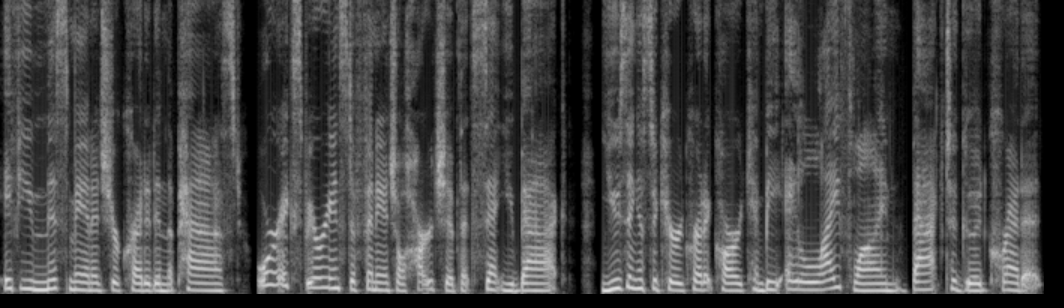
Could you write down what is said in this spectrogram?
If you mismanaged your credit in the past or experienced a financial hardship that sent you back, using a secured credit card can be a lifeline back to good credit.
